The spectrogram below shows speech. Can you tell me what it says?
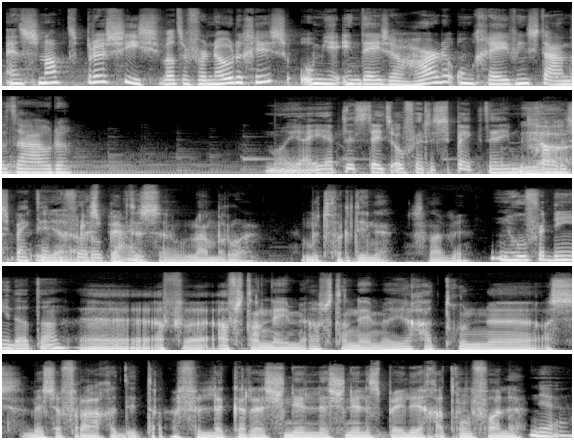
en snapt precies wat er voor nodig is om je in deze harde omgeving staande te houden. Nou ja, je hebt het steeds over respect. Hè? Je moet gewoon respect hebben ja, voor respect elkaar. is uh, number one. Je moet verdienen, snap je? En Hoe verdien je dat dan? Eh, af, eh, afstand nemen, afstand nemen. Je gaat gewoon, als mensen vragen dit, dat. Even lekker eh, snel, snel spelen, je gaat gewoon vallen. Ja.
